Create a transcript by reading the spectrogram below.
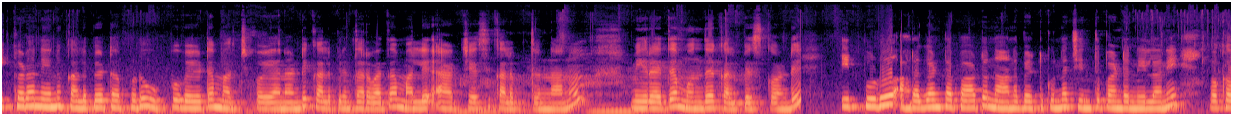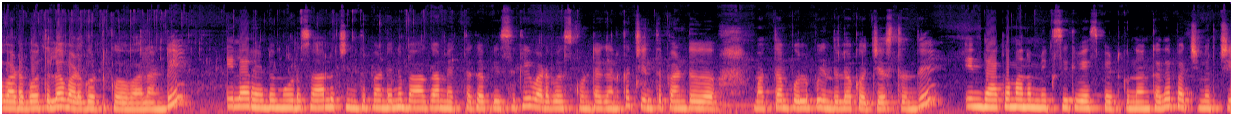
ఇక్కడ నేను కలిపేటప్పుడు ఉప్పు వేయటం మర్చిపోయానండి. కలిపిన తర్వాత మళ్ళీ యాడ్ చేసి కలుపుతున్నాను. మీరైతే ముందే కలిపేసుకోండి. ఇప్పుడు అరగంట పాటు నానబెట్టుకున్న చింతపండు నీళ్ళని ఒక వడబోతులో వడగొట్టుకోవాలండి. ఇలా రెండు మూడు సార్లు చింతపండుని బాగా మెత్తగా పిసికి వడబోసుకుంటే కనుక చింతపండు మొత్తం పులుపు ఇందులోకి వచ్చేస్తుంది. ఇందాక మనం మిక్సీకి వేసి పెట్టుకున్నాం కదా పచ్చిమిర్చి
